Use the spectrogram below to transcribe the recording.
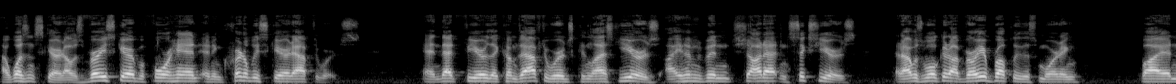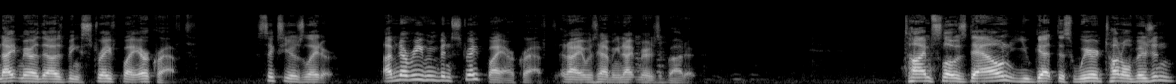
I wasn't scared. I was very scared beforehand and incredibly scared afterwards. And that fear that comes afterwards can last years. I haven't been shot at in six years, and I was woken up very abruptly this morning by a nightmare that I was being strafed by aircraft. Six years later. I've never even been strafed by aircraft, and I was having nightmares about it. Time slows down. You get this weird tunnel vision.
